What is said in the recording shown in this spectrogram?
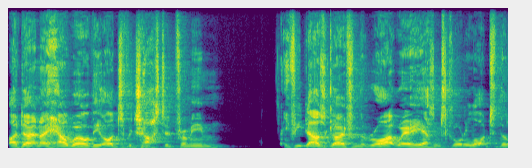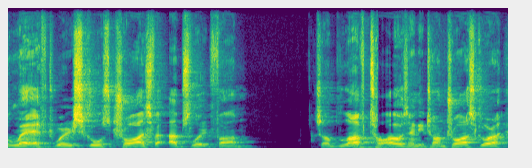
I don't know how well the odds have adjusted from him if he does go from the right, where he hasn't scored a lot, to the left, where he scores tries for absolute fun. So I'd love To'o as anytime try scorer.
